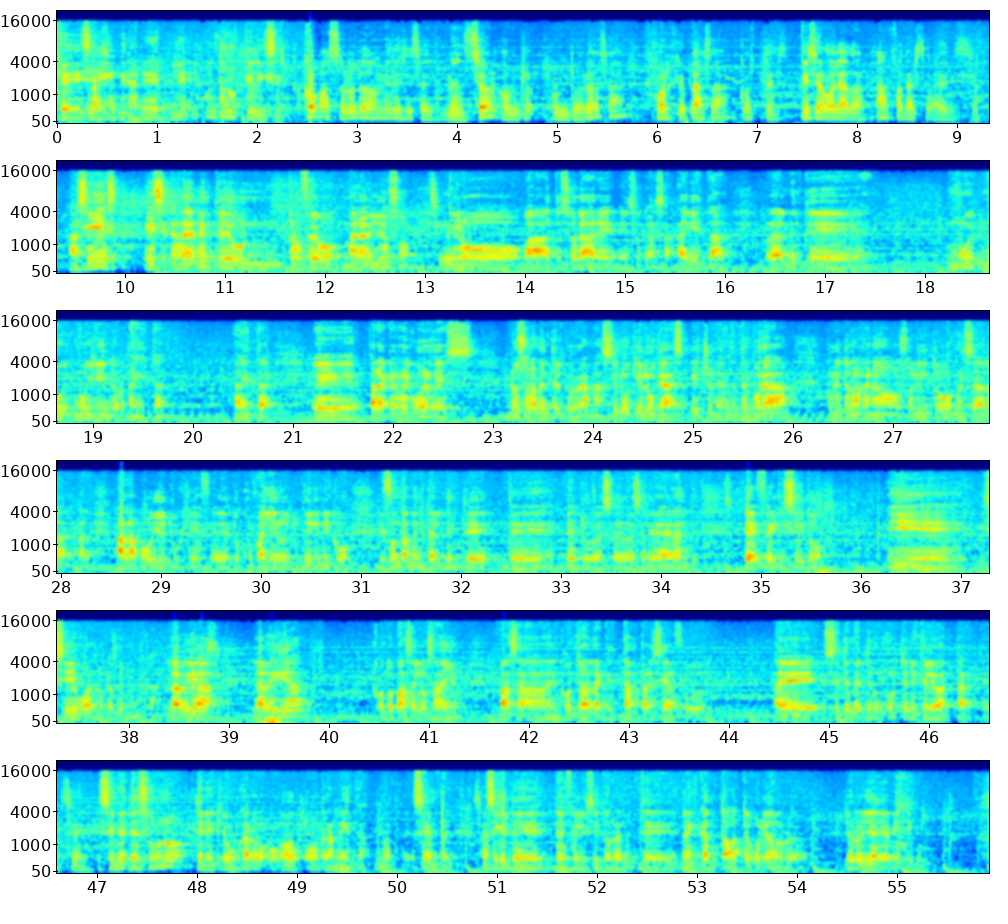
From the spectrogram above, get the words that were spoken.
¿Qué dice ahí? Gracias. Mira, lee- lee- cuéntanos qué dice. Copa Absoluta 2016. Mención honro- honrosa Jorge Plaza Cortés, vice goleador, ANFA Tercera División. Así es, es realmente un trofeo maravilloso Sí. que lo va a atesorar en, en su casa. Ahí está, realmente muy, muy, muy lindo. Ahí está, ahí está. Eh, para que recuerdes no solamente el programa, sino que lo que has hecho en esta temporada, porque te lo has ganado solito, merced al, al- al apoyo de tu jefe, de tus compañeros, de tu técnico y fundamentalmente de, de tu deseo de salir adelante. Te felicito y, y sí, igual no cambies nunca. La vida, Gracias. la vida, cuando pasen los años, vas a encontrarla que es tan parecida al fútbol. Eh, si te meten un gol, tienes que levantarte. Sí. Si metes uno, tienes que buscar o- o- Otro. otra meta. Otra. Siempre. Así que te, te felicito. Realmente me ha encantado este goleador. Yo lo llevaría a mi equipo.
